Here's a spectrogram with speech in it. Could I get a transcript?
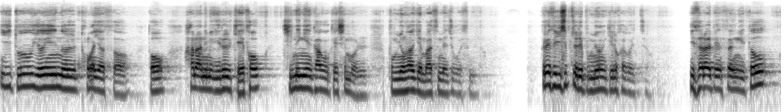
이 두 여인을 통하여서 또 하나님의 일을 계속 진행해 가고 계심을 분명하게 말씀해 주고 있습니다. 그래서 20절에 분명히 기록하고 있죠. 이스라엘 백성이 더욱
